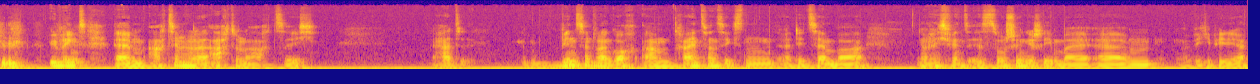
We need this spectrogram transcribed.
Übrigens, ähm, 1888 hat Vincent van Gogh am 23. Dezember, und ich finde es ist so schön geschrieben bei ähm, Wikipedia,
